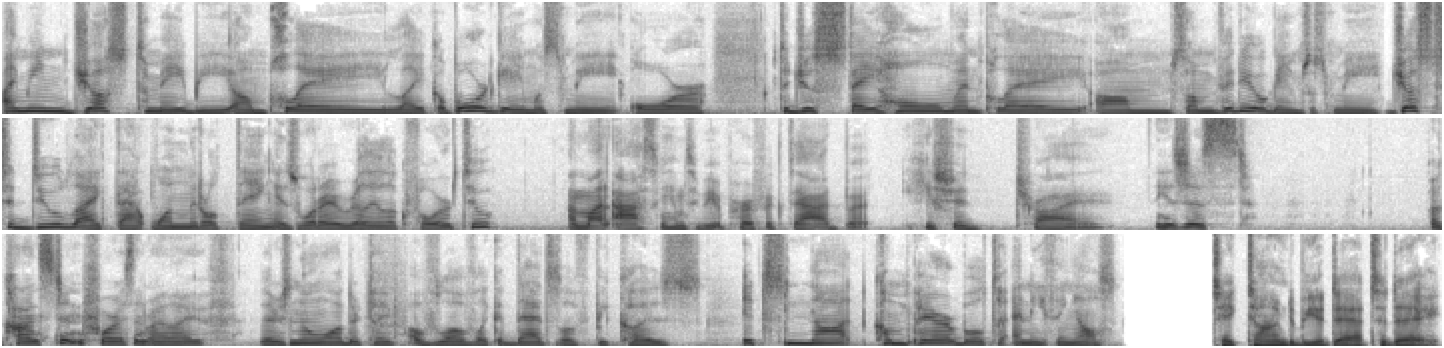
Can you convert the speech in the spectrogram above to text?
I mean, just to maybe um, play like a board game with me, or to just stay home and play um, some video games with me. Just to do like that one little thing is what I really look forward to. I'm not asking him to be a perfect dad, but he should try. He's just a constant force in my life. There's no other type of love like a dad's love because it's not comparable to anything else. Take time to be a dad today.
